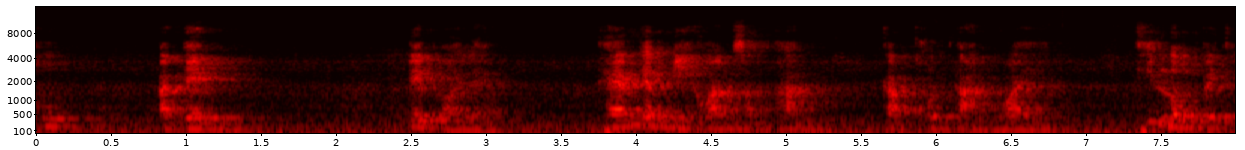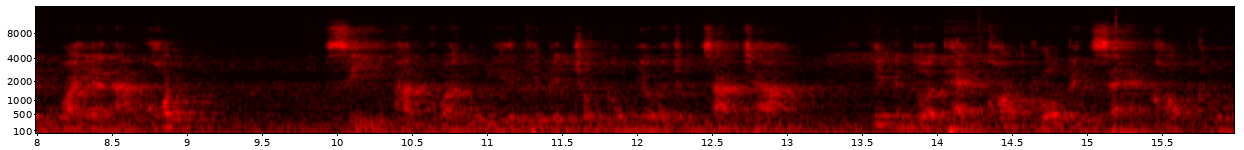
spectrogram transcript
ทุกประเด็น เรียบร้อยแล้ว แถมยังมีความสัมพันธ์กับคนต่างวัย ที่ลงไปถึงวัยอนาคต 4,000 กว่าโรงเรียนที่เป็นชมรมเยาวชนสร้างชาติ ที่เป็นตัวแทนครอบครัวเป็นแสนครอบครัว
